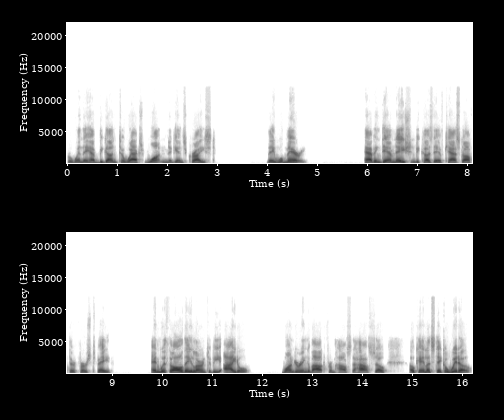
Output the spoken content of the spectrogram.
for when they have begun to wax wanton against Christ, they will marry, having damnation because they have cast off their first faith. And withal, they learn to be idle, wandering about from house to house. So, okay, let's take a widow.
